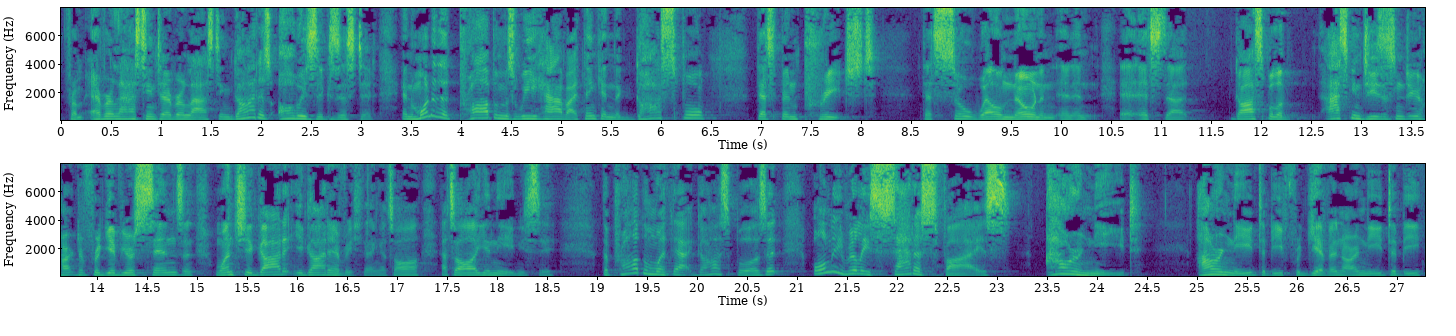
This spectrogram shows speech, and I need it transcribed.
From everlasting to everlasting, God has always existed. And one of the problems we have, I think, in the gospel that's been preached, that's so well known, and, and, and it's the gospel of asking Jesus into your heart to forgive your sins. And once you got it, you got everything. That's all, that's all you need, you see. The problem with that gospel is it only really satisfies our need. Our need to be forgiven, our need to be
